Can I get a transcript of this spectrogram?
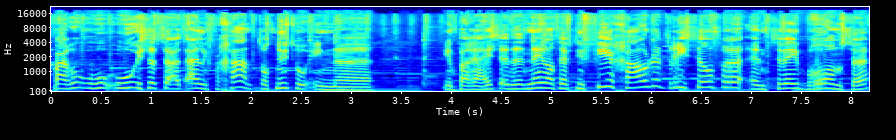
Maar hoe, hoe, hoe is het ze uiteindelijk vergaan tot nu toe in, eh, in Parijs? En eh, Nederland heeft nu vier gouden, drie zilveren en twee bronzen.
